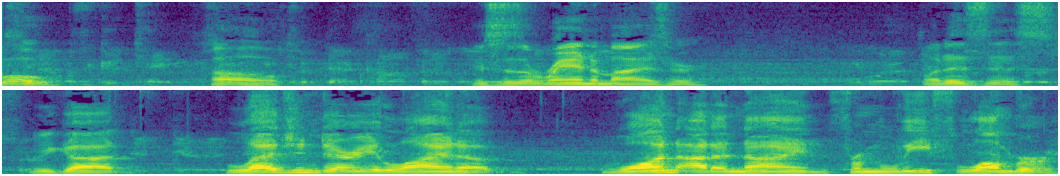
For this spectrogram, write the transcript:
Whoa. Uh-oh. This is a randomizer. What is this? We got legendary lineup. One out of nine from Leaf Lumber.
